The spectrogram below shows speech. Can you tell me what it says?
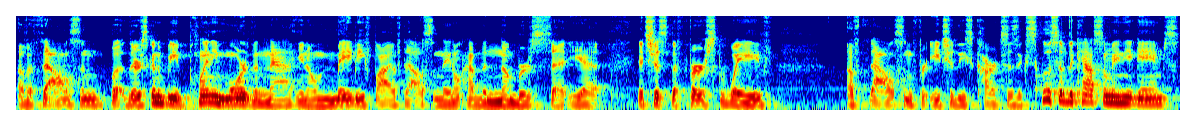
of a thousand. But there's going to be plenty more than that. You know, maybe five thousand. They don't have the numbers set yet. It's just the first wave of thousand for each of these carts is exclusive to Castlemania games,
